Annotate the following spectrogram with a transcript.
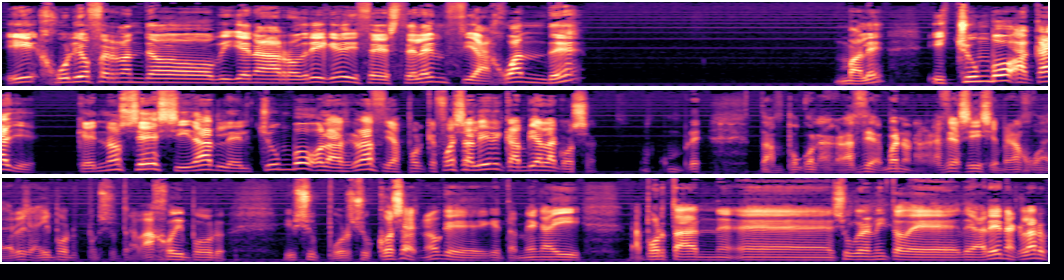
Y Julio Fernando Villena Rodríguez dice: Excelencia Juan de. ¿vale? Y chumbo a calle, que no sé si darle el chumbo o las gracias, porque fue salir y cambiar la cosa. Hombre, tampoco las gracias. Bueno, las gracias sí, siempre eran jugadores ahí por, por su trabajo y por y su- por sus cosas, ¿no? Que, que también ahí aportan eh, su granito de, de arena, claro.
